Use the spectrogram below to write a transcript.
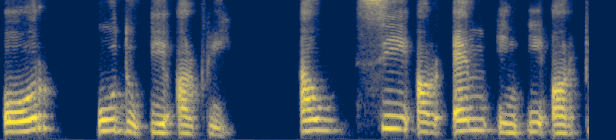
or Odoo ERP or CRM in ERP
